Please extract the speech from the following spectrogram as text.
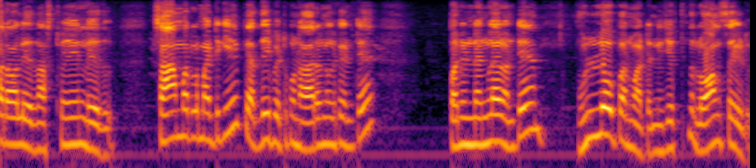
పర్వాలేదు నష్టం ఏం లేదు. చాంబర్ల మట్టికి పెద్దవి పెట్టుకున్న ఆరు అంగుల కంటే పన్నెండు అంగుళాలు అంటే ఉల్లోపు అనమాట నేను చెప్తుంది లోన్ సైడ్.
